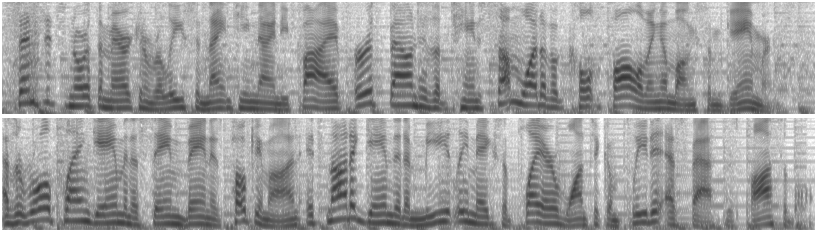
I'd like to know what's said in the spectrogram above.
Since its North American release in 1995, Earthbound has obtained somewhat of a cult following among some gamers. As a role-playing game in the same vein as Pokemon, it's not a game that immediately makes a player want to complete it as fast as possible.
